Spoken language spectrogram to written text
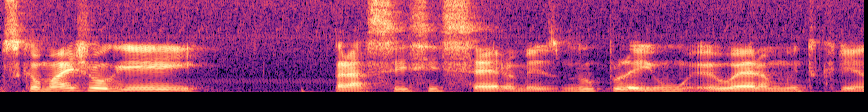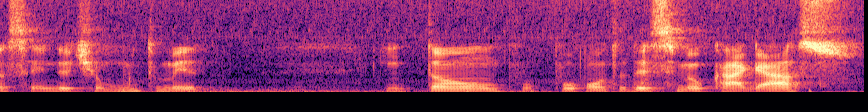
Os que eu mais joguei, pra ser sincero mesmo, no Play 1 eu era muito criança ainda, eu tinha muito medo. Então, por, por conta desse meu cagaço,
